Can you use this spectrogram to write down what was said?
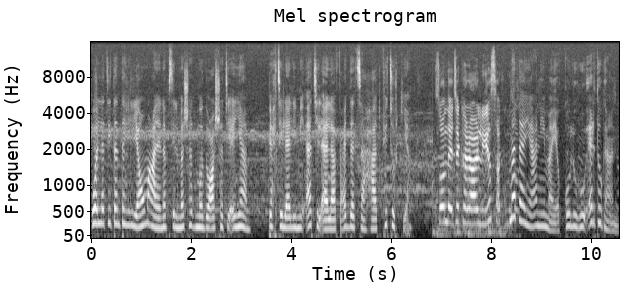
والتي تنتهي اليوم على نفس المشهد منذ عشرة أيام باحتلال مئات الآلاف عدة ساحات في تركيا ماذا يعني ما يقوله إردوغان؟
